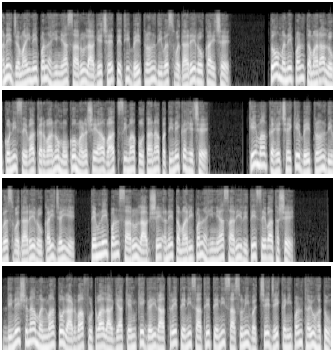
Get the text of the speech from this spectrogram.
અને જમાઈને પણ અહીંયા સારું લાગે છે તેથી બે ત્રણ દિવસ વધારે રોકાય છે. તો મને પણ તમારા લોકોની સેવા કરવાનો મોકો મળશે આ વાત સીમા પોતાના પતિને કહે છે. કે માં કહે છે કે બે ત્રણ દિવસ વધારે રોકાઈ જઈએ, તેમને પણ સારું લાગશે અને તમારી પણ અહીંયા સારી રીતે સેવા થશે. દિનેશના મનમાં તો લાડવા ફૂટવા લાગ્યા કેમ કે ગઈ રાત્રે તેની સાથે તેની સાસુની વચ્ચે જે કંઈ પણ થયું હતું.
